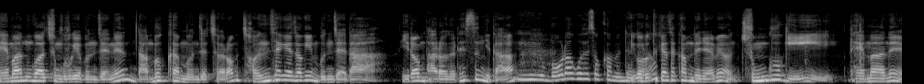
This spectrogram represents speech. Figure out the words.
대만과 중국의 문제는 남북한 문제처럼 전 세계적인 문제다. 이런 발언을 했습니다. 이거 뭐라고 해석하면 되나요? 이걸 어떻게 해석하면 되냐면 중국이 대만을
